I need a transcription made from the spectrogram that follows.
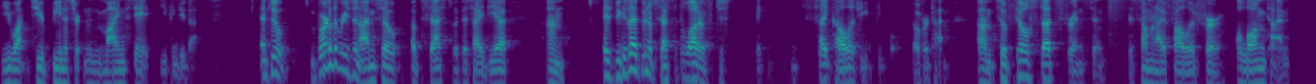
You want to be in a certain mind state, you can do that. And so part of the reason I'm so obsessed with this idea um, is because I've been obsessed with a lot of just like, psychology people over time. Um, so Phil Stutz, for instance, is someone I followed for a long time.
